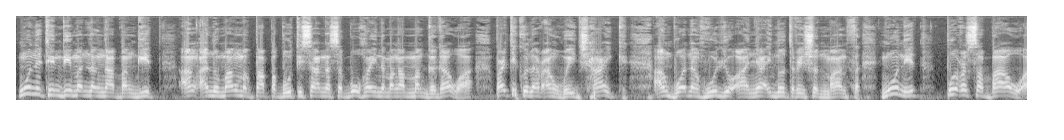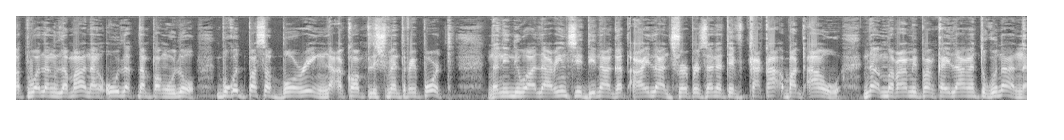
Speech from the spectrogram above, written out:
ngunit hindi man lang nabanggit ang anumang magpapabuti sana sa buhay ng mga manggagawa, partikular ang wage hike. Ang buwan ng Hulyo anya ay Nutrition Month, ngunit puro sabaw at walang laman ang ulat ng Pangulo bukod pa sa boring na accomplishment report. Naniniwala rin si Dinagat Islands Representative Kaka Bagaw na marami pang kailangan tugunan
